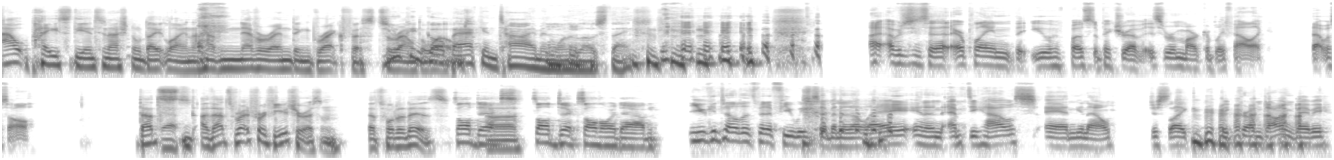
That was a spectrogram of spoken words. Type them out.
outpace the international dateline and have never-ending breakfasts You around can the go world. back in time in one of those things. I, I was just gonna say that airplane that you have posted a picture of is remarkably phallic. That was all. that's Yes. uh, that's retrofuturism. That's what it is. It's all dicks. Uh, it's all dicks all the way down. You can tell that it's been a few weeks. I've been in LA in an empty house, and you know, just like big chrome dong, baby.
